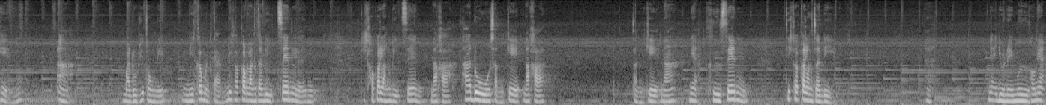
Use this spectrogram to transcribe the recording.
เห็น อะมาดูที่ตรงนี้ อันนี้ก็เหมือนกัน นี่เขากำลังจะดีดเส้นเลยนี่ ที่เขากำลังดีดเส้นนะคะ ถ้าดูสังเกตนะคะ สังเกตนะ เนี่ยคือเส้นที่เขากำลังจะดีดเนี่ยอยู่ในมือเขาเนี่ย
